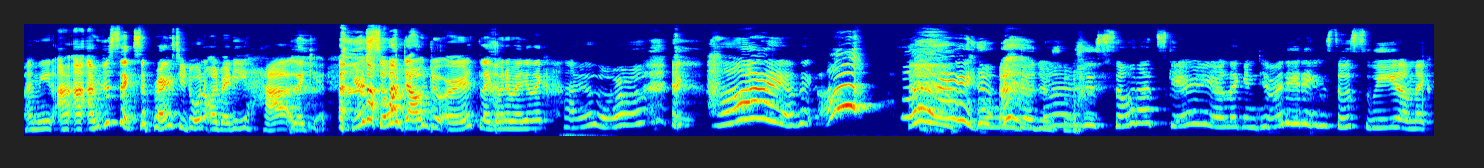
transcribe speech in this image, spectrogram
I mean, I, I'm just like surprised you don't already have like you're so down to earth. Like when I'm you're like, hi Laura, like hi. I'm like, ah. Oh my God, you're so- This is so not scary or like intimidating. So sweet. I'm like,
